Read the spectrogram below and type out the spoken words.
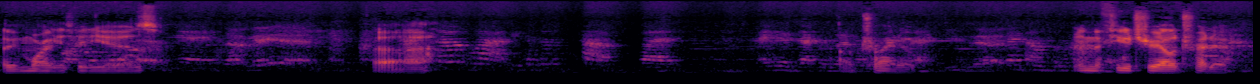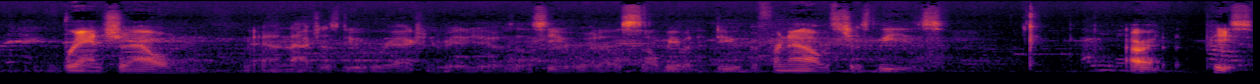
there'll be more of these videos. Uh, I'll try to, in the future, I'll try to branch out and, and not just do reaction videos. I'll see what else I'll be able to do. But for now, it's just these. Alright, peace.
